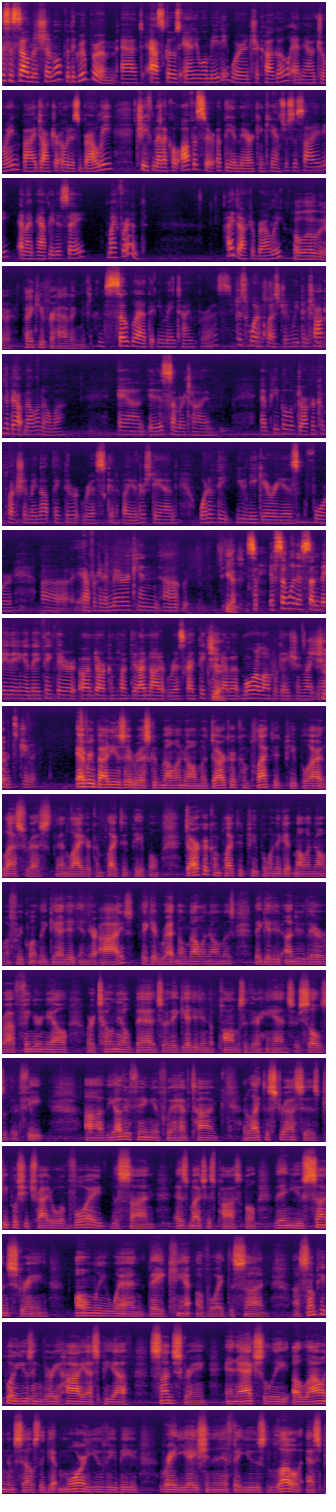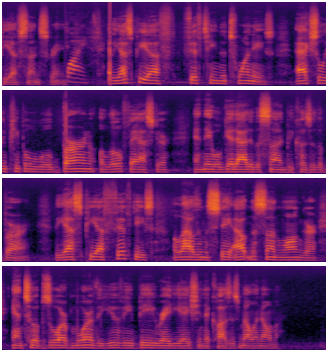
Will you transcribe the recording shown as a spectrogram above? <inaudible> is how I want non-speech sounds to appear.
This is Selma Schimmel for the Group Room at ASCO's annual meeting. We're in Chicago and now joined by Dr. Otis Brawley, Chief Medical Officer of the American Cancer Society, and I'm happy to say, my friend. Hi, Dr. Brawley. Hello there. Thank you for having me. I'm so glad that you made time for us. Just one question. We've been talking about melanoma, and it is summertime and people of darker complexion may not think they're at risk. And if I understand, one of the unique areas for African American. Uh, yes. So if someone is sunbathing and they think they're I'm dark complected, I'm not at risk. I think sure. we have a moral obligation right sure. now. It's June. Everybody is at risk of melanoma. Darker complected people are at less risk than lighter complected people. Darker complected people, when they get melanoma, frequently get it in their eyes. They get retinal melanomas. They get it under their uh, fingernail or toenail beds, or they get it in the palms of their hands or soles of their feet. Uh, the other thing, if we have time, I'd like to stress is people should try to avoid the sun as much as possible, then use sunscreen only when they can't avoid the sun. Uh, some people are using very high SPF sunscreen and actually allowing themselves to get more UVB radiation than if they used low SPF sunscreen. Why? The SPF 15 to 20s, actually people will burn a little faster and they will get out of the sun because of the burn. The SPF 50s allows them to stay out in the sun longer and to absorb more of the UVB radiation that causes melanoma.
